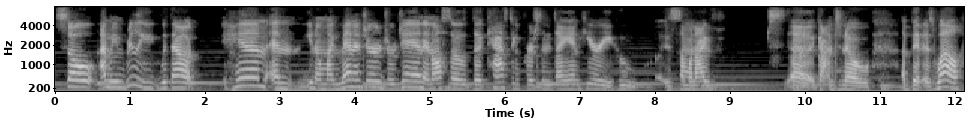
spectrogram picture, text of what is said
So, I mean, really, without him and, you know, my manager, Georgian, and also the casting person, Diane Heery, who is someone I've uh, gotten to know a bit as well,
